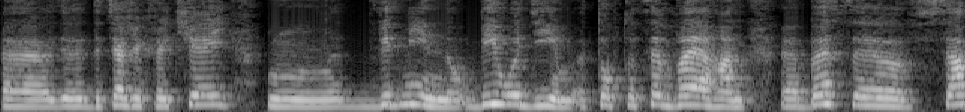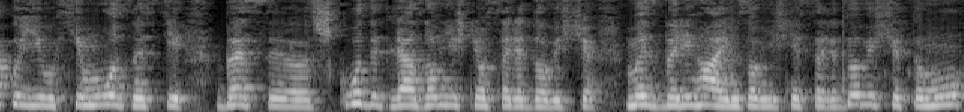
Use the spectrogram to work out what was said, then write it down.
е, дитячих речей. Відмінно, біодім, тобто це веган, е, без е, всякої хімозності, без е, шкоди для зовнішнього середовища. Ми зберігаємо зовнішнє середовище, тому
